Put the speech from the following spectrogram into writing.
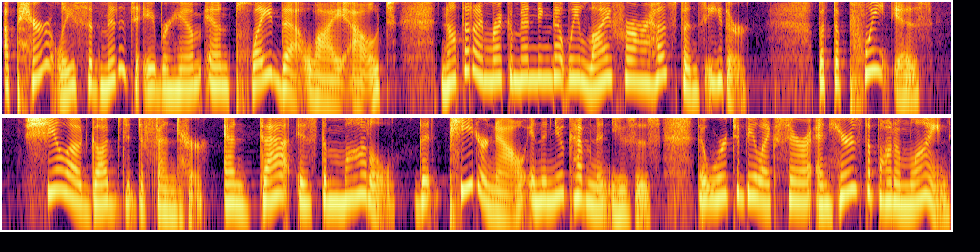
apparently submitted to Abraham and played that lie out. Not that I'm recommending that we lie for our husbands either. But the point is, she allowed God to defend her. And that is the model that Peter now in the New Covenant uses that we're to be like Sarah. And here's the bottom line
